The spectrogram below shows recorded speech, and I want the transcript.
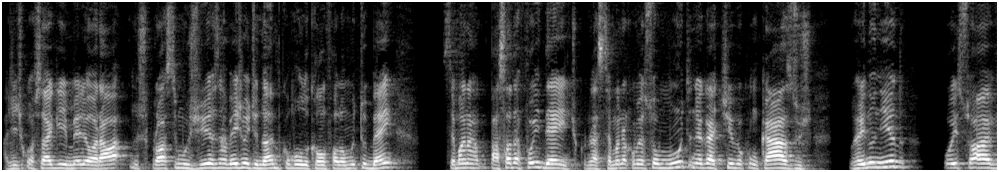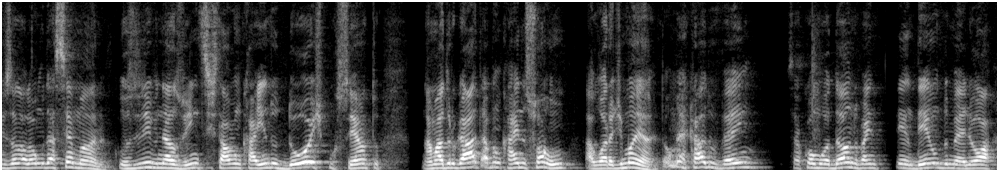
a gente consegue melhorar nos próximos dias na mesma dinâmica, como o Lucão falou muito bem. Semana passada foi idêntico, né? A semana começou muito negativa com casos no Reino Unido, foi suavizando ao longo da semana. Inclusive, né, os índices estavam caindo 2%, na madrugada estavam caindo só 1% agora de manhã. Então o mercado vem se acomodando, vai entendendo melhor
